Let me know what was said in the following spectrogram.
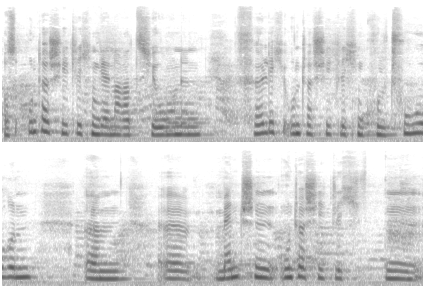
aus unterschiedlichen Generationen, völlig unterschiedlichen Kulturen, ähm, äh, Menschen unterschiedlichsten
